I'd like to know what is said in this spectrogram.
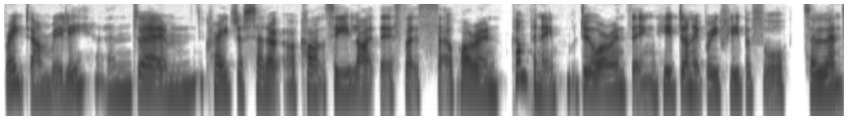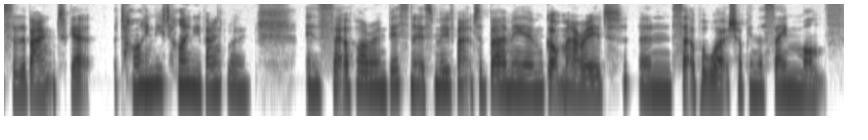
breakdown really, and um, Craig just said, I, "I can't see you like this. Let's set up our own company, do our own thing." He'd done it briefly before, so we went to the bank to get a tiny, tiny bank loan and set up our own business. Moved back to Birmingham, got married, and set up a workshop in the same month.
